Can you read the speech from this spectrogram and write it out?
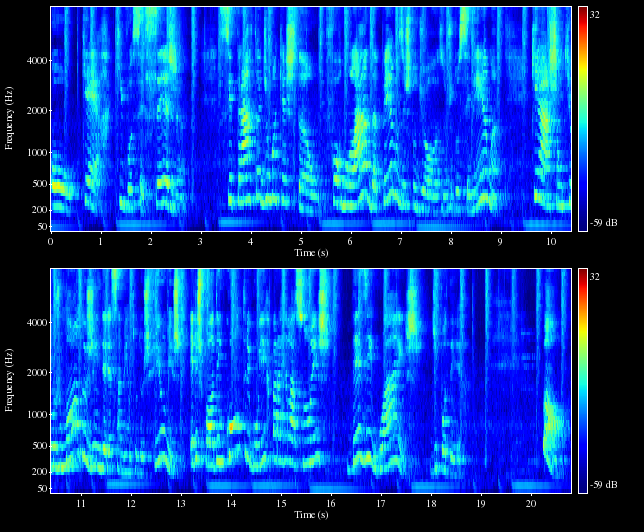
Ou quer que você seja, se trata de uma questão formulada pelos estudiosos do cinema que acham que os modos de endereçamento dos filmes, eles podem contribuir para relações desiguais de poder. Bom,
